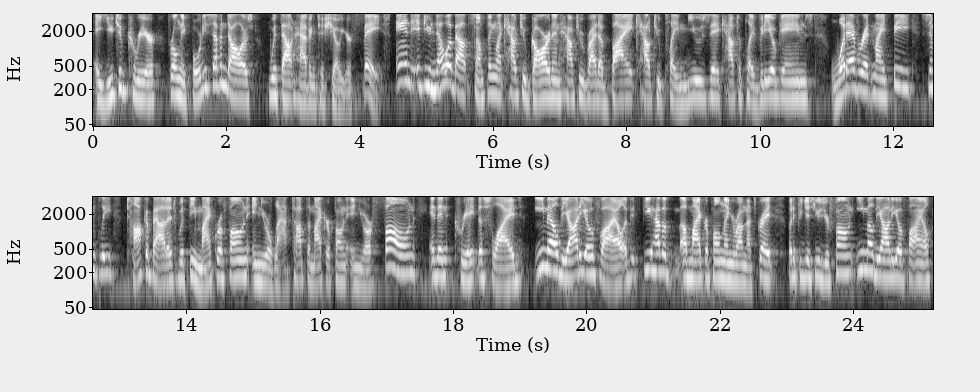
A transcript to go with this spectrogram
a YouTube career for only $47 without having to show your face. And if you know about something like how to garden, how to ride a bike, how to play music, how to play video games, whatever it might be, simply talk about it with the microphone in your laptop, the microphone in your phone, and then create the slides. Email the audio file. If, you have a, a microphone laying around, that's great. But if you just use your phone, email the audio file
